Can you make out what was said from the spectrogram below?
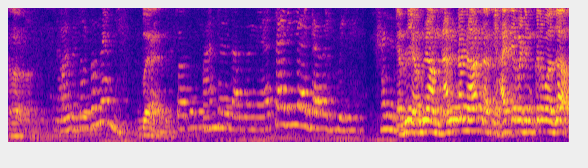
હા. એમને અમને આમ નાના નાના હતા કે હાથે વાટીને કરવા જાવ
